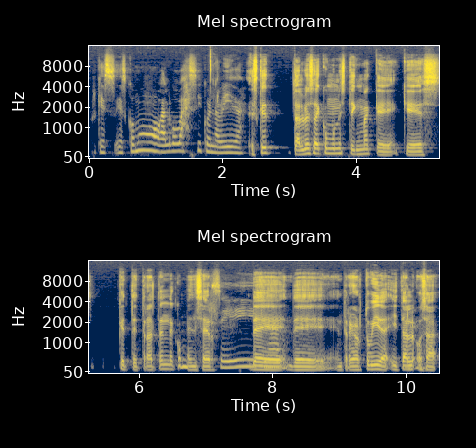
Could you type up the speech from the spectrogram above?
porque es, es, como algo básico en la vida. Es que tal vez hay como un estigma que, que es que te traten de convencer de, de, entregar tu vida y tal, o sea,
